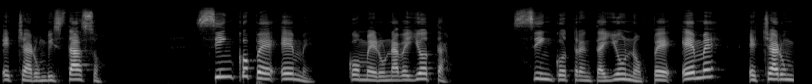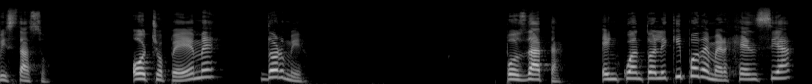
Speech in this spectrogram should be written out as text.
Echar un vistazo. 5 pm. Comer una bellota. 5.31 pm, echar un vistazo. 8 pm, dormir. Postdata. En cuanto al equipo de emergencia,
